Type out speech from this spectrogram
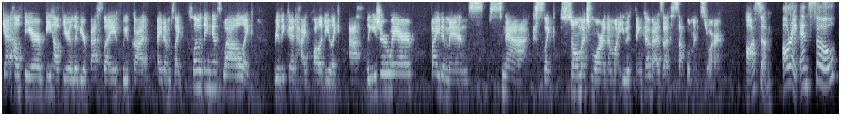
get healthier, be healthier, live your best life. We've got items like clothing as well, like really good high quality like athleisure wear vitamins, snacks, like so much more than what you would think of as a supplement store. Awesome. All right. And so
